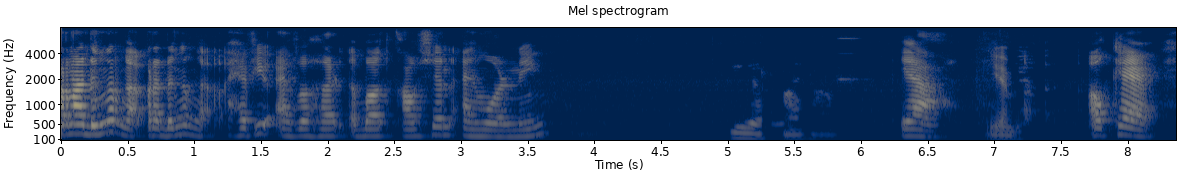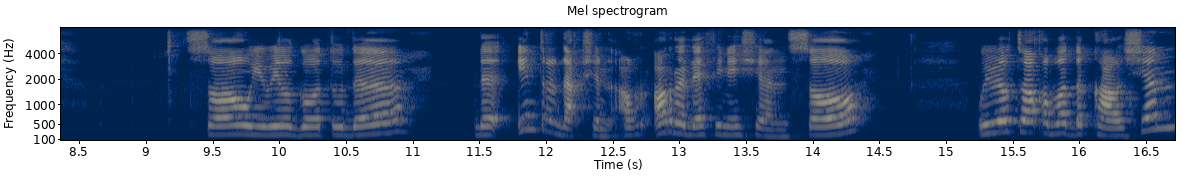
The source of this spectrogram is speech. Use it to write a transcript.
Pernah dengar nggak? Pernah dengar nggak? Have you ever heard about caution and warning? Yes, I have. Yeah. Yeah. Okay. So we will go to the the introduction or, or the definition. So we will talk about the caution.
